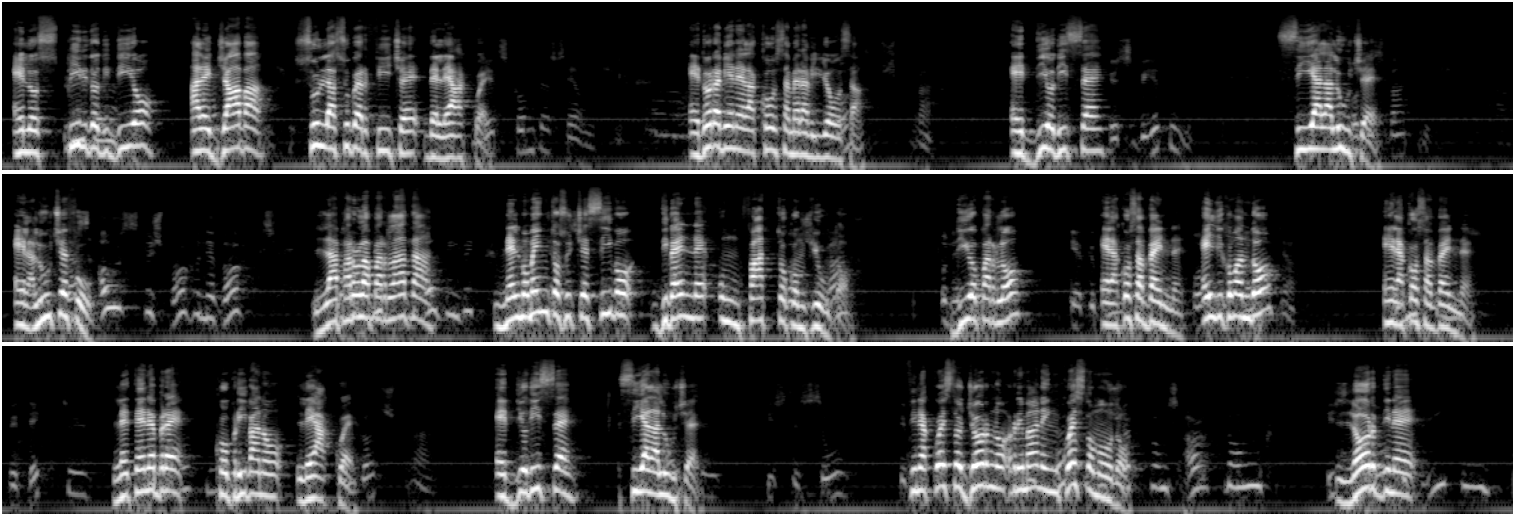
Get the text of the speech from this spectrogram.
E lo Spirito di Dio aleggiava sulla superficie delle acque. Ed ora viene la cosa meravigliosa. E Dio disse, sia la luce. E la luce fu. La parola parlata nel momento successivo divenne un fatto compiuto. Dio parlò e la cosa avvenne. Egli comandò e la cosa avvenne. Le tenebre coprivano le acque. E Dio disse, sia la luce. Fino a questo giorno rimane in questo modo. L'ordine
